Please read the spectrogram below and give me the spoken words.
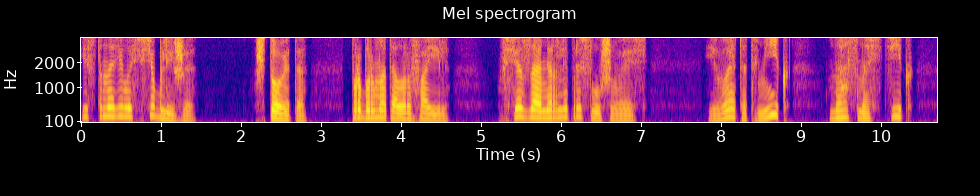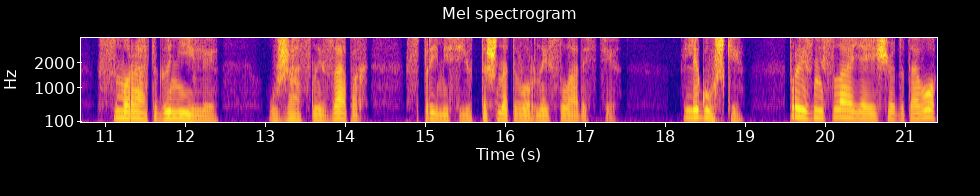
и становилось все ближе. «Что это?» — пробормотал Рафаиль. Все замерли, прислушиваясь. И в этот миг нас настиг смрад гнили, ужасный запах с примесью тошнотворной сладости. «Лягушки», — произнесла я еще до того,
